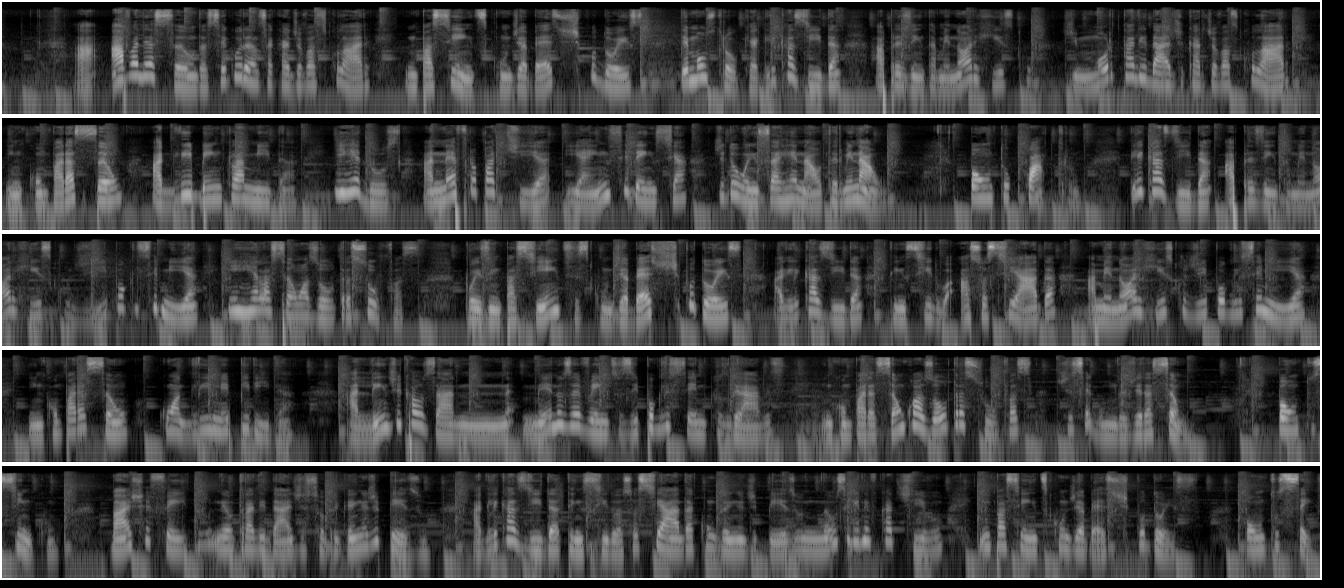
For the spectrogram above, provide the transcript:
A avaliação da segurança cardiovascular em pacientes com diabetes tipo 2 demonstrou que a glicazida apresenta menor risco de mortalidade cardiovascular em comparação à glibenclamida e reduz a nefropatia e a incidência de doença renal terminal. Ponto 4. Glicazida apresenta um menor risco de hipoglicemia em relação às outras sulfas, pois em pacientes com diabetes tipo 2, a glicazida tem sido associada a menor risco de hipoglicemia em comparação com a glimepirida, além de causar menos eventos hipoglicêmicos graves em comparação com as outras sulfas de segunda geração. Ponto 5 baixo efeito neutralidade sobre ganho de peso. A glicazida tem sido associada com ganho de peso não significativo em pacientes com diabetes tipo 2. Ponto 6.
